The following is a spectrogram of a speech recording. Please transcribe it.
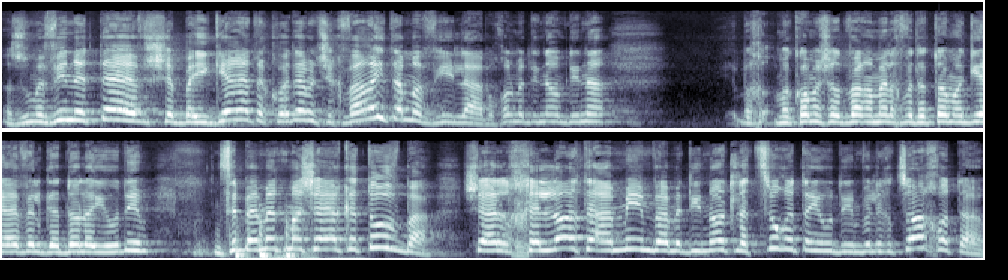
אז הוא מבין היטב שבאיגרת הקודמת שכבר הייתה מבהילה בכל מדינה ומדינה במקום אשר דבר המלך ודתו מגיע אבל גדול ליהודים, זה באמת מה שהיה כתוב בה, שעל חילות העמים והמדינות לצור את היהודים ולרצוח אותם.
